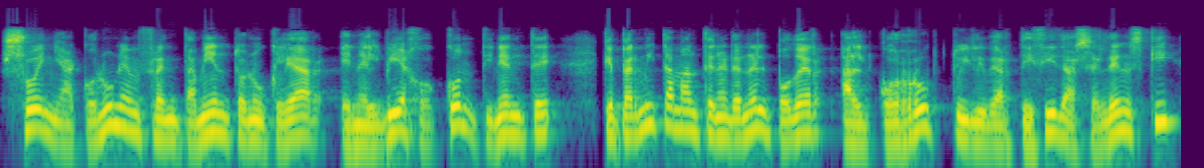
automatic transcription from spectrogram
sueña con un enfrentamiento nuclear en el viejo continente que permita mantener en el poder al corrupto y liberticida Zelensky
